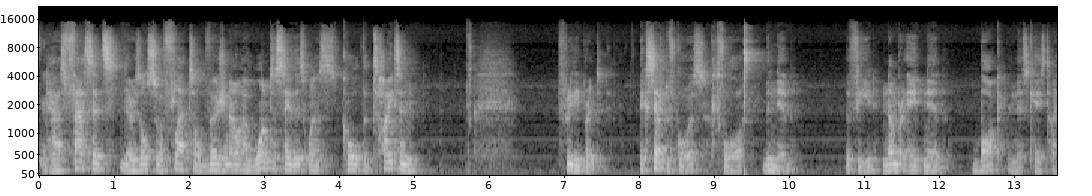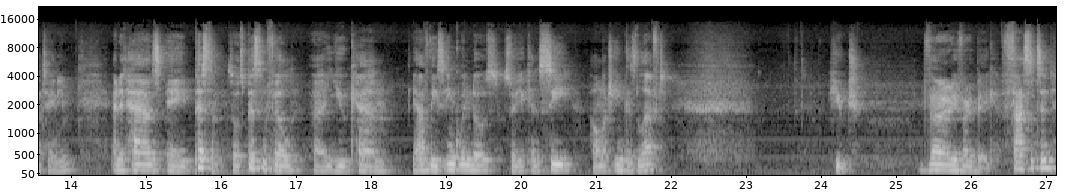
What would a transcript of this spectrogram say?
it has facets. There's also a flat top version now. I want to say this one is called the Titan 3D printed. Except, of course, for the nib, the feed, number 8 nib, Bock, in this case titanium, and it has a piston. So it's piston filled. Uh, you can you have these ink windows so you can see how much ink is left. Huge. Very, very big. Faceted,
